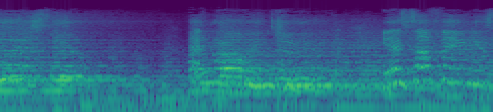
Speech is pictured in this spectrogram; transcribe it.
good as new and growing too. Yes, I think it's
